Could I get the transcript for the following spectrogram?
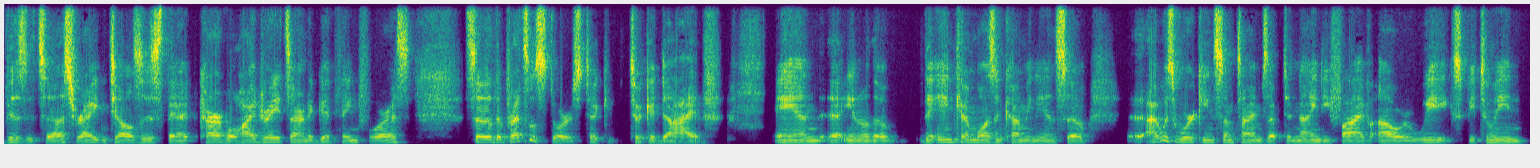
visits us, right, and tells us that carbohydrates aren't a good thing for us. So the pretzel stores took took a dive, and uh, you know the the income wasn't coming in. So uh, I was working sometimes up to 95 hour weeks between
